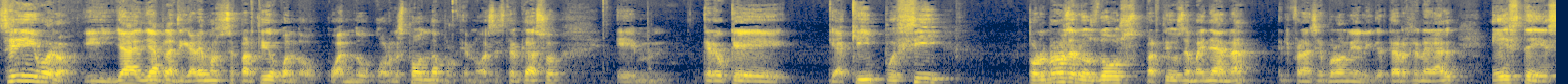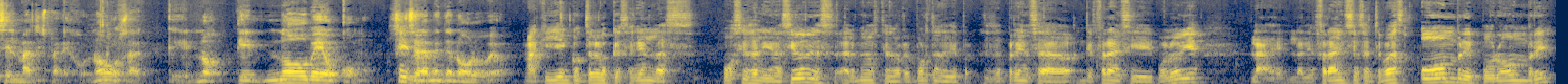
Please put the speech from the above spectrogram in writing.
Sí, bueno, y ya, ya platicaremos ese partido cuando, cuando corresponda, porque no es este el caso. Eh, creo que, que, aquí, pues sí, por lo menos de los dos partidos de mañana, el Francia-Polonia y el Inglaterra-General, este es el más disparejo, ¿no? O sea, que no, no veo cómo, sinceramente no lo veo. Aquí ya encontré lo que serían las posibles alineaciones, al menos que nos reportan de, prensa de Francia y de Polonia. La, la de Francia se te vas hombre por hombre,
